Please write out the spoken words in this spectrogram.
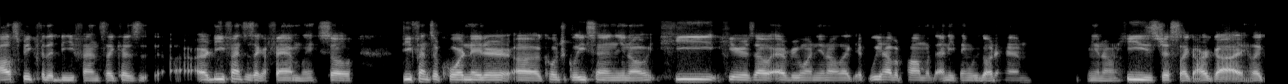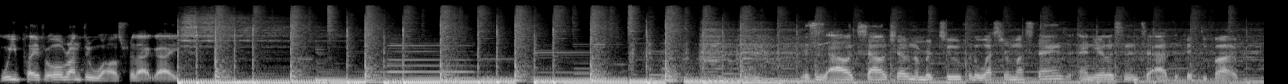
I'll speak for the defense, like because our defense is like a family. So defensive coordinator, uh, Coach Gleason, you know, he hears out everyone. You know, like if we have a problem with anything, we go to him. You know, he's just like our guy. Like we play for, we'll run through walls for that guy. This is Alex Salichev, number two for the Western Mustangs, and you're listening to At the 55.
